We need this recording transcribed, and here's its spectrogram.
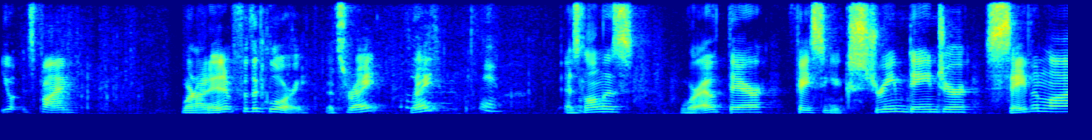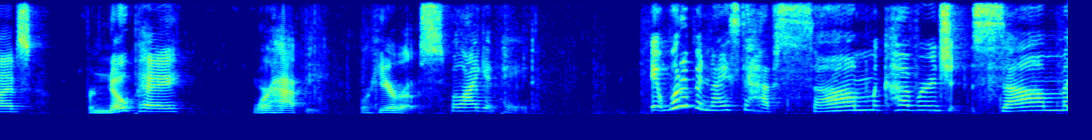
You know, it's fine. We're not in it for the glory. That's right, right? Yeah. As long as we're out there facing extreme danger, saving lives for no pay, we're happy. We're heroes. Well, I get paid. It would have been nice to have some coverage, some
